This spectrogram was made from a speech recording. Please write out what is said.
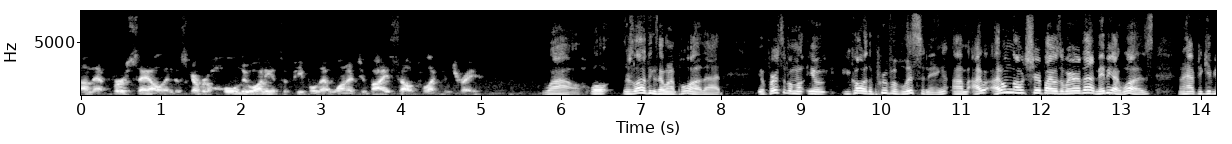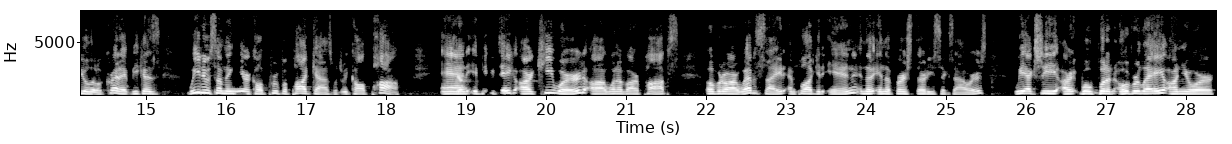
on that first sale and discovered a whole new audience of people that wanted to buy, sell, collect, and trade. Wow. Well, there's a lot of things I want to pull out of that. You know, first of all, you know, you call it the proof of listening. Um, I, I don't know sure if I was aware of that. Maybe I was, and I have to give you a little credit because we do something here called proof of podcast, which we call POP. And yeah. if you take our keyword, uh, one of our pops, over to our website and plug it in in the in the first 36 hours, we actually are. We'll put an overlay on your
